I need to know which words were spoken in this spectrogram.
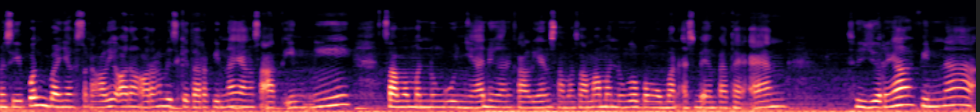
Meskipun banyak sekali orang-orang di sekitar Vina yang saat ini sama menunggunya dengan kalian sama-sama menunggu pengumuman SBMPTN, sejujurnya Vina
